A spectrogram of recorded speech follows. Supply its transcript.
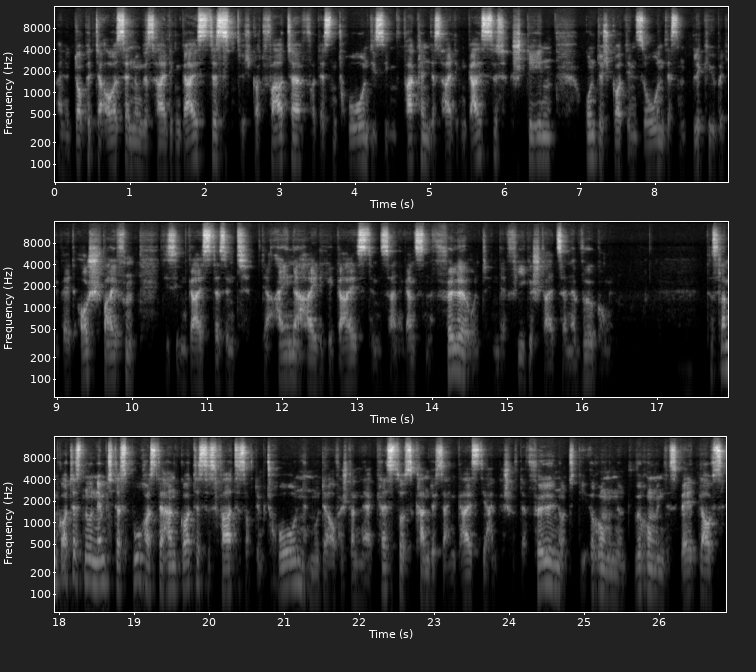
eine doppelte Aussendung des Heiligen Geistes durch Gott Vater, vor dessen Thron die sieben Fackeln des Heiligen Geistes stehen und durch Gott den Sohn, dessen Blicke über die Welt ausschweifen. Die sieben Geister sind der eine Heilige Geist in seiner ganzen Fülle und in der Vielgestalt seiner Wirkungen. Das Lamm Gottes nun nimmt das Buch aus der Hand Gottes des Vaters auf dem Thron. Nur der auferstandene Herr Christus kann durch seinen Geist die Heilige Schrift erfüllen und die Irrungen und Wirrungen des Weltlaufs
